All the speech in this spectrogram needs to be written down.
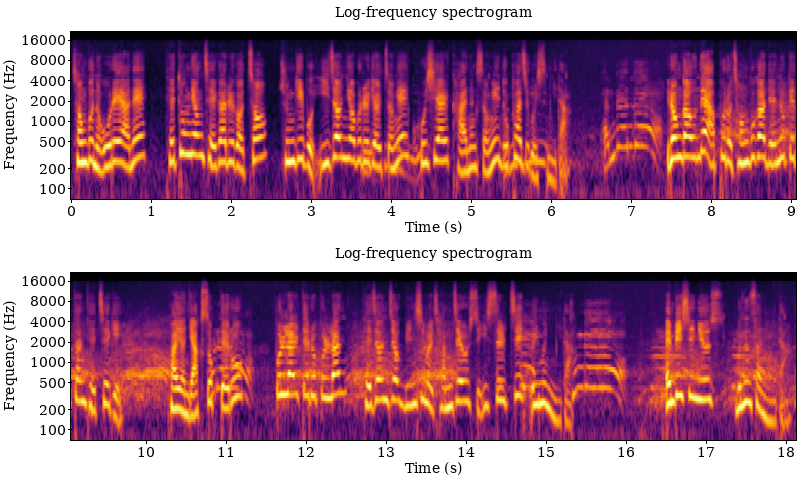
정부는 올해 안에 대통령 재가를 거쳐 중기부 이전 여부를 결정해 고시할 가능성이 높아지고 있습니다. 이런 가운데 앞으로 정부가 내놓겠다는 대책이 과연 약속대로 뿔날 대로 뿔난 대전 지역 민심을 잠재울 수 있을지 의문입니다. MBC 뉴스 문은선입니다.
